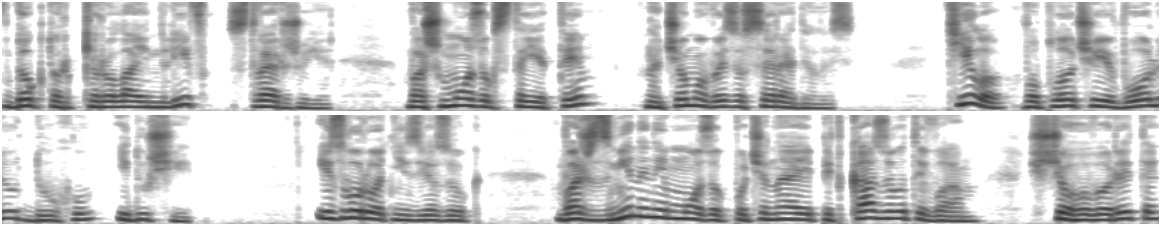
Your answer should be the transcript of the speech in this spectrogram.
Доктор Керолайн Лів стверджує, ваш мозок стає тим, на чому ви зосередились. Тіло воплочує волю, духу і душі. І зворотній зв'язок. Ваш змінений мозок починає підказувати вам, що говорити,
